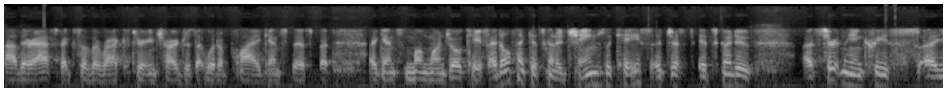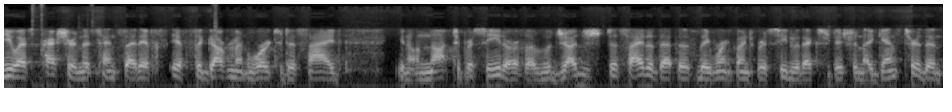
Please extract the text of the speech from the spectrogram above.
uh, there are aspects of the racketeering charges that would apply against this. But against the Meng Wanzhou case, I don't think it's going to change the case. It just it's going to uh, certainly increase U.S. Uh, pressure in the sense that if if the government were to decide you know, not to proceed, or if the judge decided that they weren't going to proceed with extradition against her, then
